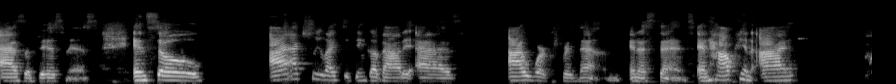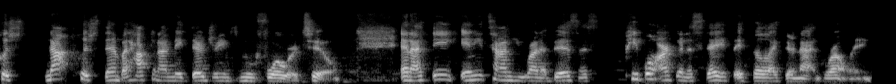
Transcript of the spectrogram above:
as a business. And so I actually like to think about it as I work for them in a sense. And how can I push not push them, but how can I make their dreams move forward too? And I think anytime you run a business, people aren't going to stay if they feel like they're not growing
